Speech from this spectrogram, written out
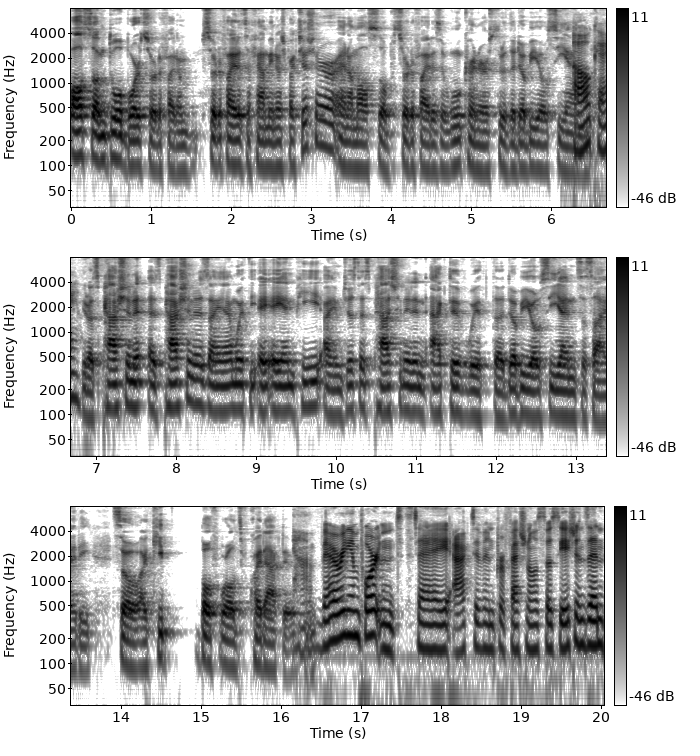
also I'm dual board certified. I'm certified as a family nurse practitioner, and I'm also certified as a wound care nurse through the WOCN. Oh, okay. You know, as passionate as passionate as I am with the AANP, I am just as passionate and active with the WOCN Society. So I keep both worlds quite active. Yeah, very important. Stay active in professional associations, and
